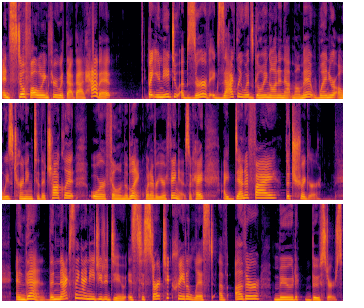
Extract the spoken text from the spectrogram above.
and still following through with that bad habit. But you need to observe exactly what's going on in that moment when you're always turning to the chocolate or fill in the blank, whatever your thing is, okay? Identify the trigger. And then the next thing I need you to do is to start to create a list of other mood boosters.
